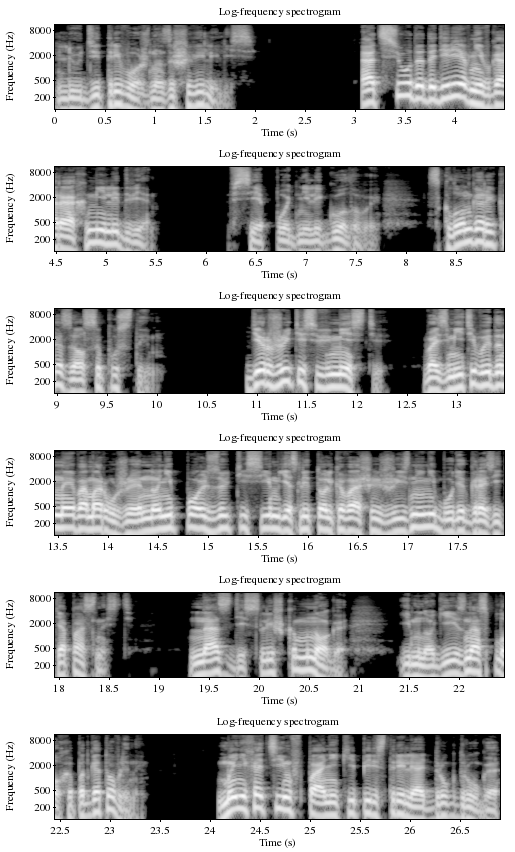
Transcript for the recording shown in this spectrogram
Люди тревожно зашевелились. «Отсюда до деревни в горах мили две». Все подняли головы — Склон горы казался пустым. «Держитесь вместе. Возьмите выданное вам оружие, но не пользуйтесь им, если только вашей жизни не будет грозить опасность. Нас здесь слишком много, и многие из нас плохо подготовлены. Мы не хотим в панике перестрелять друг друга.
